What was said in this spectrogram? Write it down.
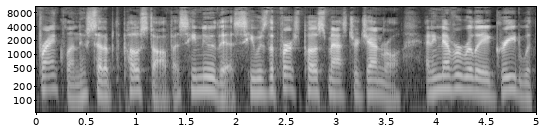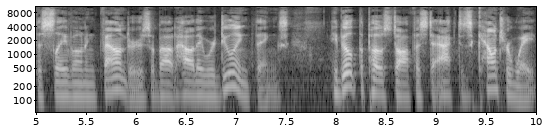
Franklin, who set up the post office, he knew this. He was the first postmaster general, and he never really agreed with the slave owning founders about how they were doing things. He built the post office to act as a counterweight,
